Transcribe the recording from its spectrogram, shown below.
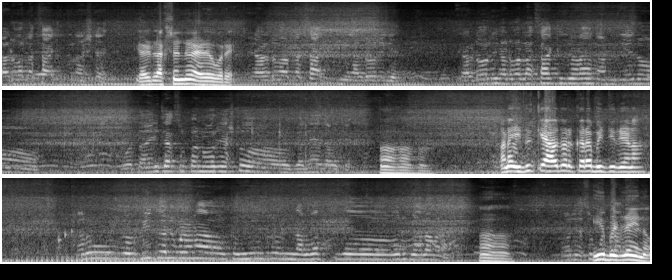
ಎರಡೂವರೆ ಲಕ್ಷ ಹಾಕಿದ್ದೀನಿ ಅಷ್ಟೇ. ಎರಡು ಲಕ್ಷ ಅಂದರೆ ಎರಡೂವರೆ. ಎರಡೂವರೆ ಲಕ್ಷ ಹಾಕಿದ್ದೀನಿ ಎರಡೂವರೆಗೆ. ಎರಡೂವರೆಗೆ ಎರಡೂವರೆ ಲಕ್ಷ ಹಾಕಿದ್ನಣ ನಮ್ಗೇನು ಒಂದು ಐದು ಲಕ್ಷ ರೂಪಾಯಿ ನೂರಿ ಅಷ್ಟು ಬೆಲೆ ಇದಾವೆ ಹಾಂ ಹಾಂ ಹಾಂ. ಅಣ್ಣ ಇದಕ್ಕೆ ಯಾವ್ದಾದ್ರು ಕರ ಬಿದ್ದಿರಿ ಅಣ್ಣ? ಕಮ್ಮಿ ಅಂದ್ರೆ ಒಂದು ಹಾಂ ಹಾಂ. ಈ ಬಿಡ್ಲೆ ಏನು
